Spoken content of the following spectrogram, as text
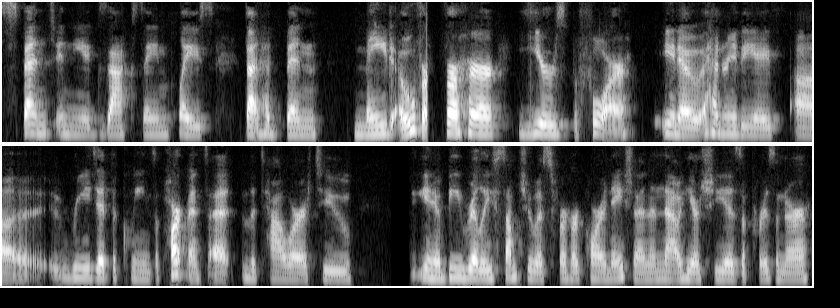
spent in the exact same place that had been made over for her years before. You know, Henry VIII uh, redid the Queen's apartments at the tower to, you know, be really sumptuous for her coronation. And now here she is, a prisoner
